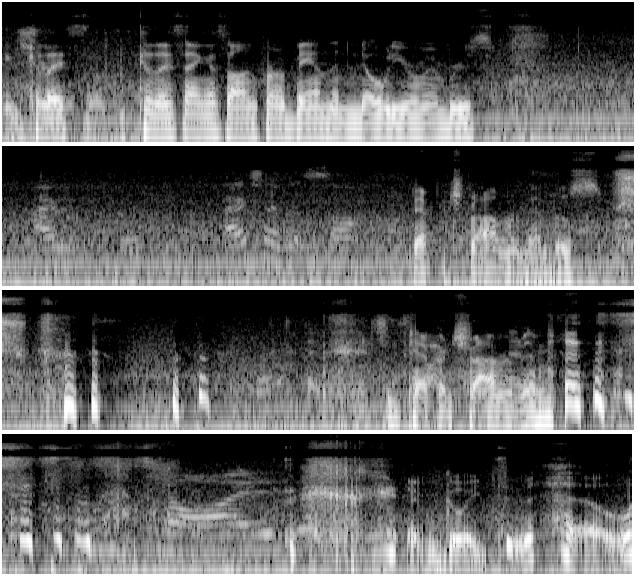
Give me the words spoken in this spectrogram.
Because I, because I sang a song from a band that nobody remembers. I remember. I actually have that song. Pepperidge Farm remembers. Pepperidge Farm remembers. I'm going to hell.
